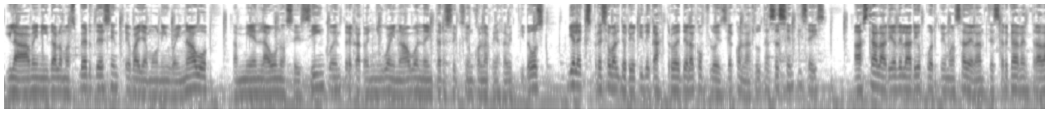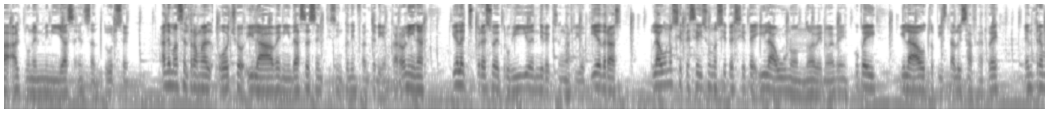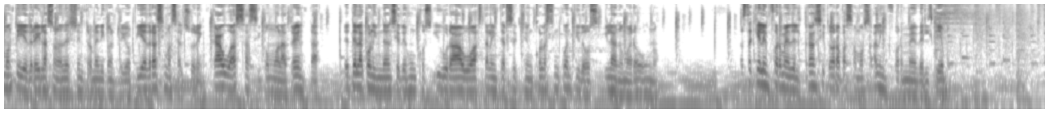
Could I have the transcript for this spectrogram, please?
y la avenida Lomas Verdes entre Bayamón y Guaynabo, también la 165 entre Catoño y Guaynabo en la intersección con la PR22, y el expreso Valdoriotti de Castro desde la confluencia con la ruta 66 hasta el área del aeropuerto y más adelante cerca de la entrada al túnel Minillas en Santurce. Además el ramal 8 y la avenida 65 de Infantería en Carolina y el expreso de Trujillo en dirección a Río Piedras, la 176, 177 y la 199 en Cupey y la autopista Luisa Ferré entre Montelledre y la zona del Centro Médico en Río Piedras más al sur en Caguas, así como la 30 desde la colindancia de Juncos y Gurabo hasta la intersección con la 52 y la número 1. Hasta aquí el informe del tránsito, ahora pasamos al informe del tiempo.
